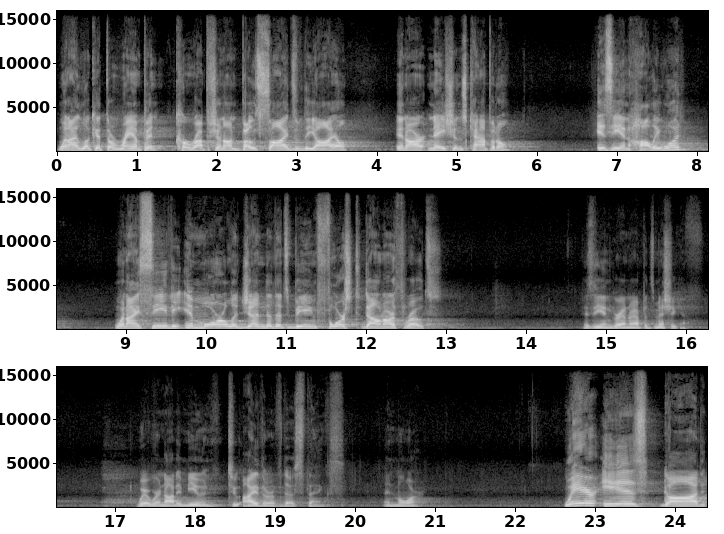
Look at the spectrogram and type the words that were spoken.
When I look at the rampant corruption on both sides of the aisle in our nation's capital, is he in Hollywood? When I see the immoral agenda that's being forced down our throats? Is he in Grand Rapids, Michigan, where we're not immune to either of those things and more? Where is God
